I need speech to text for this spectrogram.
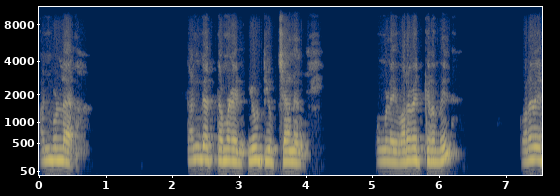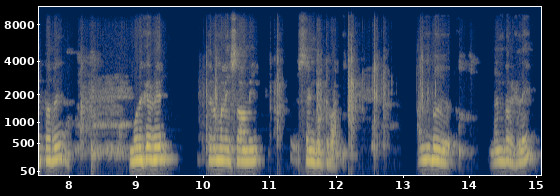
அன்புள்ள தங்கத் தமிழன் யூடியூப் சேனல் உங்களை வரவேற்கிறது. வரவேற்பது முருகவேல் திருமலைசாமி செங்குட்டுவன். அன்பு நண்பர்களே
